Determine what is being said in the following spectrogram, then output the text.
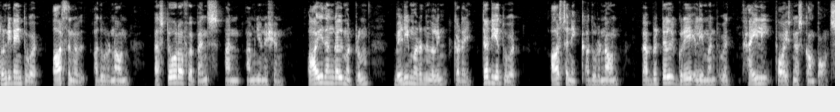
டுவெண்ட்டி நைன்த் வேர்ட் ஆர்சனல் அது ஒரு noun a store of weapons and ammunition ஆயுதங்கள் மற்றும் வெடிமருந்துகளின் கடை. தேர்ட்டியத் வேர்ட் ஆர்சனிக் அது ஒரு noun a brittle grey element with highly poisonous compounds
